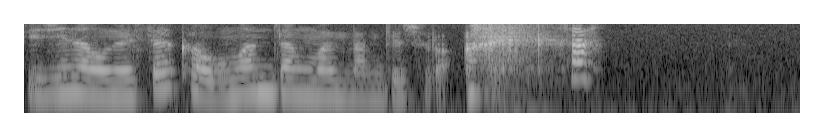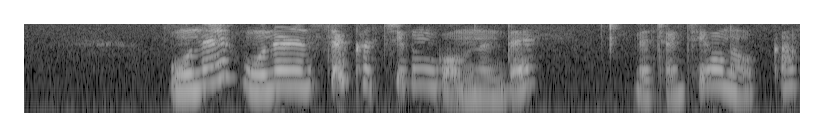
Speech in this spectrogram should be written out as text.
류진아 오늘 셀카 5만 장만 남겨주라. 오늘? 오늘은 셀카 찍은 거 없는데? 몇 장 찍어 놓을까?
